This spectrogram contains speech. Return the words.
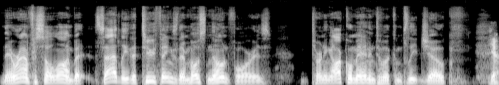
they were around for so long. But sadly, the two things they're most known for is turning Aquaman into a complete joke, Yeah.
